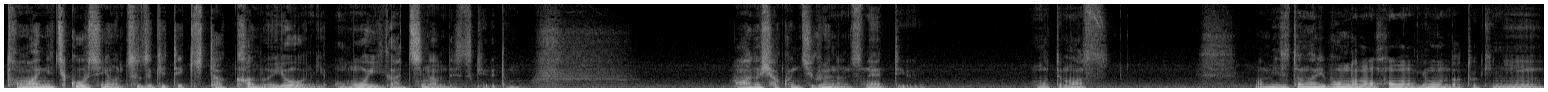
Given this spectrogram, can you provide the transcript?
と毎日更新を続けてきたかのように思いがちなんですけれどもまだ100日ぐらいなんですねっていう思ってます。まあ、水溜りボンドの本を読んだ時に、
